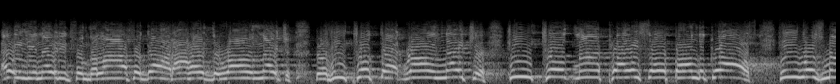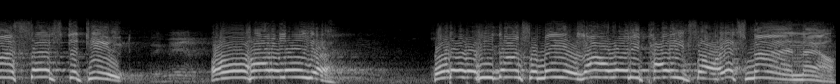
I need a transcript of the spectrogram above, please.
alienated from the life of God. I had the wrong nature. But he took that wrong nature. He took my place up on the cross. He was my substitute. Amen. Oh, hallelujah. Whatever he done for me is already paid for. It's mine now.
